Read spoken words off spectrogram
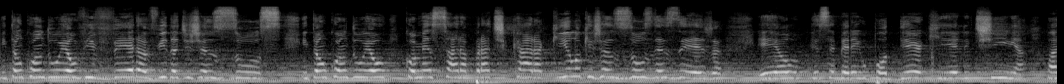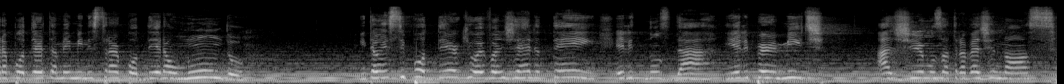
Então, quando eu viver a vida de Jesus, então, quando eu começar a praticar aquilo que Jesus deseja, eu receberei o poder que ele tinha para poder também ministrar poder ao mundo. Então, esse poder que o Evangelho tem, ele nos dá e ele permite agirmos através de nós.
